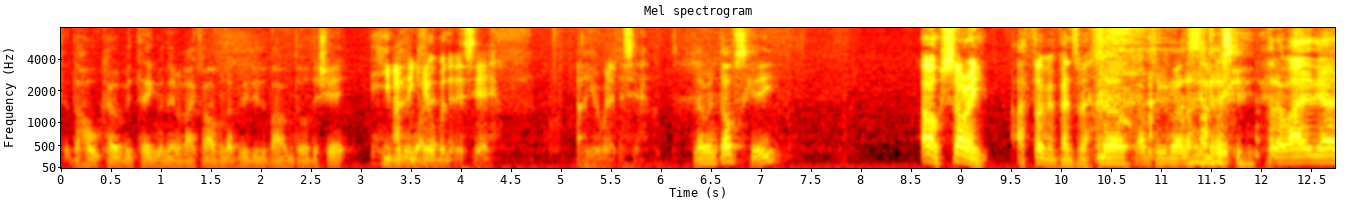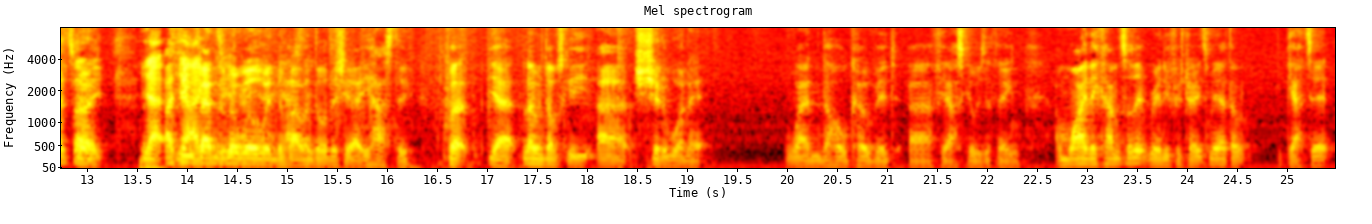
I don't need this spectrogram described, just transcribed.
the whole COVID thing, when they were like, oh, we're not going to do the Ballon d'Or this year. He would I have think won he'll it. win it this year. I think he'll win it this year. Lewandowski? Oh, sorry. I thought you meant Benzema. No, I'm talking about Lewandowski. I don't know why. Yeah, sorry. Yeah, I think yeah, Benzema agree, will yeah, win the Ballon d'Or this year. He has to. But yeah, Lewandowski uh, should have won it when the whole COVID uh, fiasco was a thing. And why they cancelled it really frustrates me. I don't get it.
